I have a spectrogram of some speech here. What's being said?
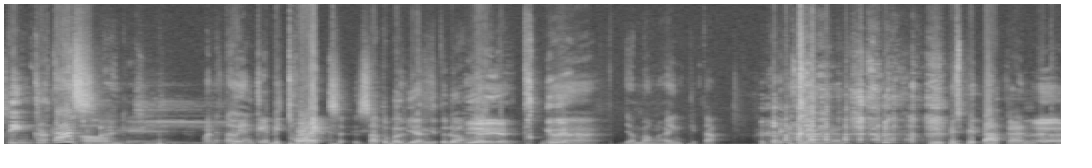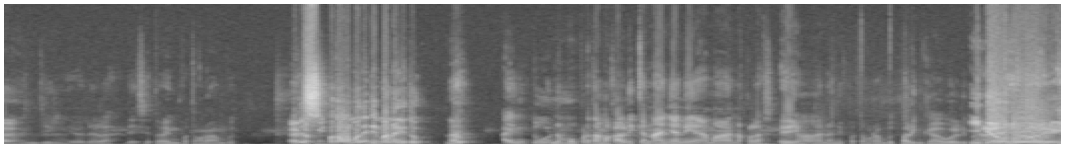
gunting kertas Oh, Oke. mana tahu yang kayak dicoek satu bagian gitu doang Iya, loh. iya. Tek gitu. ya. Nah, jambang aing pitak di kanan kan pelipis pitak kan anjing ya udahlah dari situ aing potong rambut Eh, Terus tapi potong rambutnya di mana itu? Hah? Aing tuh nemu pertama kali kan nanya nih sama anak kelas, eh yang Ah. mana nih potong rambut paling gaul di mana? Yoi.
